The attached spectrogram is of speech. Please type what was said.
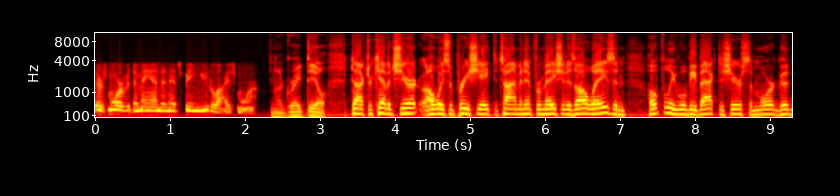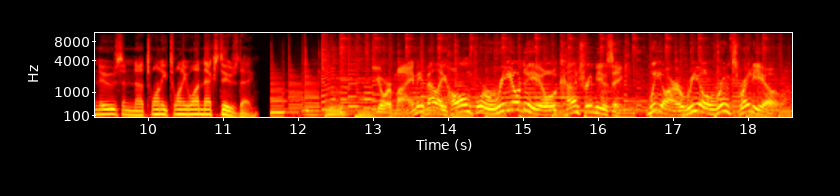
there's more of a demand and it's being utilized more. A great deal. Dr. Kevin Sharrett, always appreciate the time and information as always, and hopefully we'll be back to share some more good news in uh, 2021 next Tuesday. Your Miami Valley home for real deal country music. We are Real Roots Radio.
